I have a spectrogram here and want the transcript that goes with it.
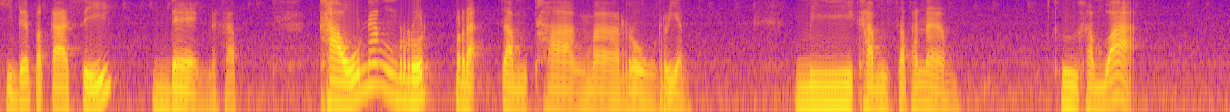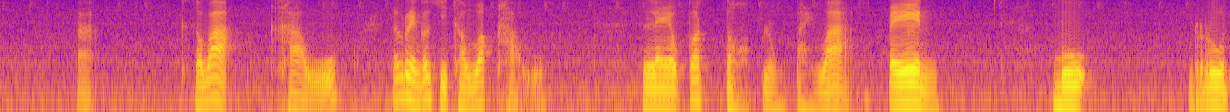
ขีดด้วยปากกาสีแดงนะครับ เขานั่งรถประจำทางมาโรงเรียน มีคำสรรพนาม คือคำว่าคือคำว่า เขา นักเรียนก็ขีดคำว่าเขา แล้วก็ตอบลงไปว่า เป็น บุรุษ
